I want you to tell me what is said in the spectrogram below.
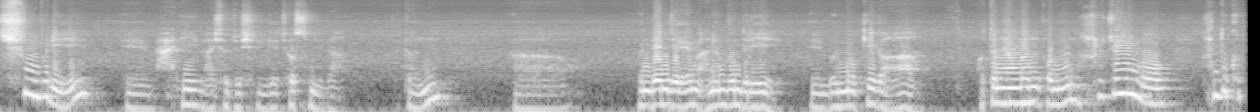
충분히 에, 많이 마셔주시는 게 좋습니다. 어떤 어, 근데 이제 많은 분들이 물 먹기가 어떤 양반 보면 하루 종일 뭐 한두 컵,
